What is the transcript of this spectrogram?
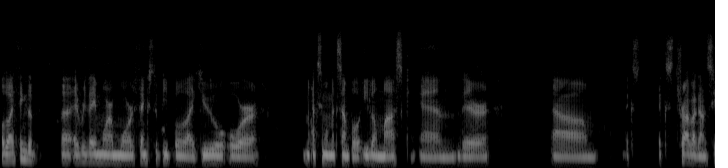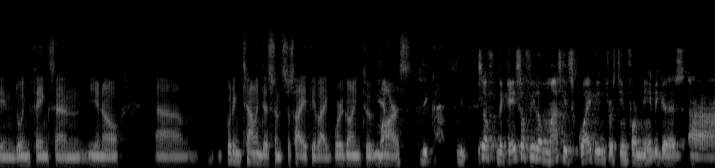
although i think that uh, every day more and more thanks to people like you or maximum example elon musk and their um, ex- extravagance in doing things and you know um, putting challenges on society like we're going to Yeah. mars the, the case of the case of Elon Musk is quite interesting for me because uh,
